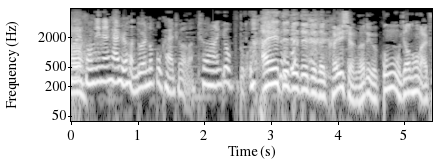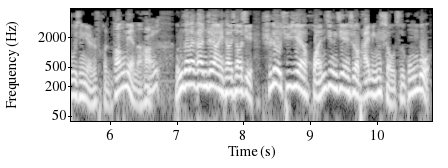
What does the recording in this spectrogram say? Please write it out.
所以从今天开始，很多人都不开车了，车上又不堵了。哎，对对对对对，可以选择这个公共交通来出行，也是很方便的哈哎。我们再来看这样一条消息：十六区县环境建设排名首次公布。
